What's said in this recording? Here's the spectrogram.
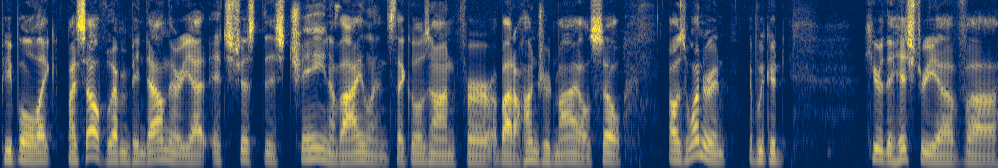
people like myself who haven't been down there yet, it's just this chain of islands that goes on for about 100 miles. So I was wondering if we could hear the history of, uh,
